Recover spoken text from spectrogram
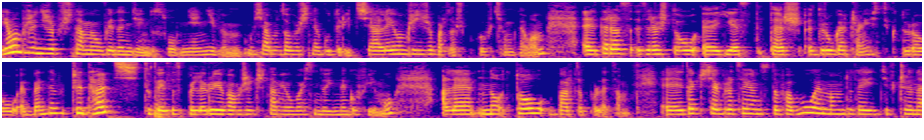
Ja mam wrażenie, że przeczytam ją w jeden dzień dosłownie. Nie wiem, musiałabym zobaczyć na Goodreadsie, ale ja mam wrażenie, że bardzo szybko wciągnęłam. E, Teraz zresztą e, jest też druga część, którą będę czytać. Tutaj zaspoileruję Wam, że czytam ją właśnie do innego filmu, ale no tą bardzo polecam. E, Tak czy siak wracając do fabuły, mamy tutaj dziewczynę,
